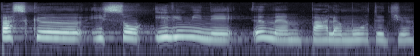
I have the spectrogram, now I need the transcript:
parce qu'ils sont illuminés eux-mêmes par l'amour de Dieu.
